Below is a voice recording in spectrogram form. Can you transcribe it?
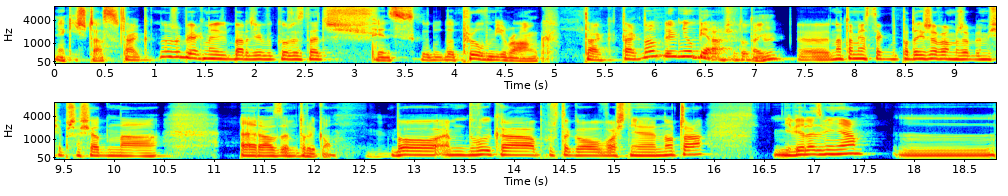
jakiś czas. Tak, no żeby jak najbardziej wykorzystać. Więc prove me wrong. Tak, tak, no nie upieram się tutaj. E, Natomiast jakby podejrzewam, żebym się przesiadł na era z M3. Bo M2 oprócz tego właśnie nocza niewiele zmienia. Mm,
